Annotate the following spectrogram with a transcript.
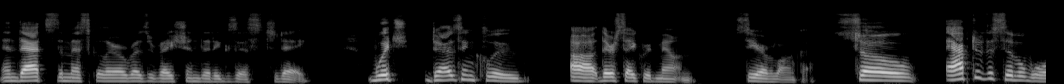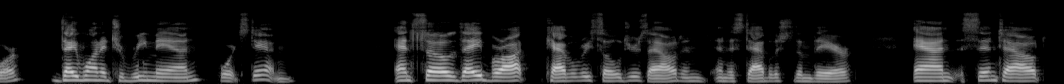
and that's the Mescalero Reservation that exists today, which does include uh, their sacred mountain. Sierra Blanca. So after the Civil War, they wanted to reman Fort Stanton. And so they brought cavalry soldiers out and, and established them there and sent out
